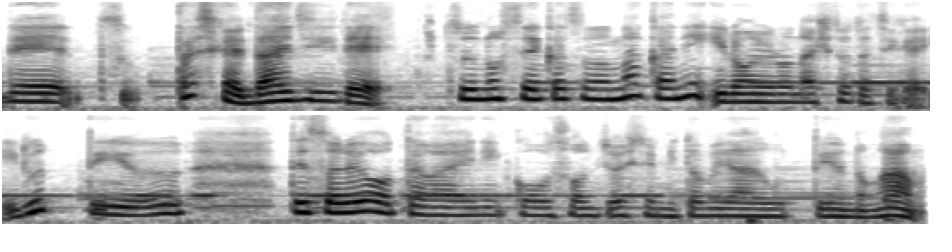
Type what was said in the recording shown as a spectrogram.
で確かに大事で普通の生活の中にいろいろな人たちがいるっていうでそれをお互いにこう尊重して認め合うっていうのが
